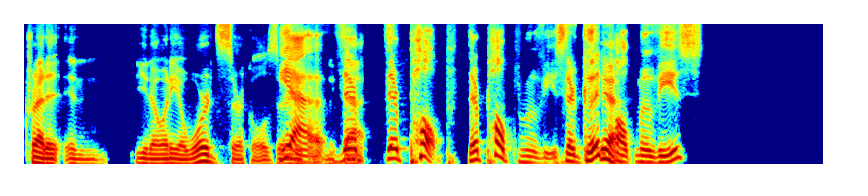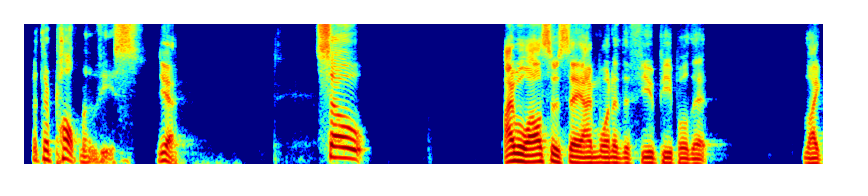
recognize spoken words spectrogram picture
credit in you know any awards circles or Yeah. like they're that. they're pulp. They're pulp movies. They're good Yeah. pulp movies, but they're pulp movies. yeah So i will also say i'm one of the few people that like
